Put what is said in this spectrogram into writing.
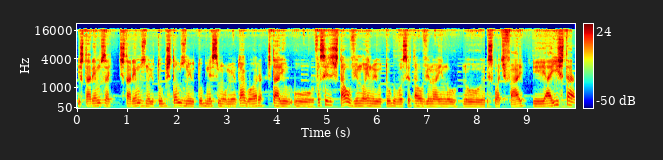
Estaremos, estaremos no YouTube, estamos no YouTube nesse momento agora. Está aí o, o você está ouvindo aí no YouTube, você está ouvindo aí no, no Spotify e aí está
